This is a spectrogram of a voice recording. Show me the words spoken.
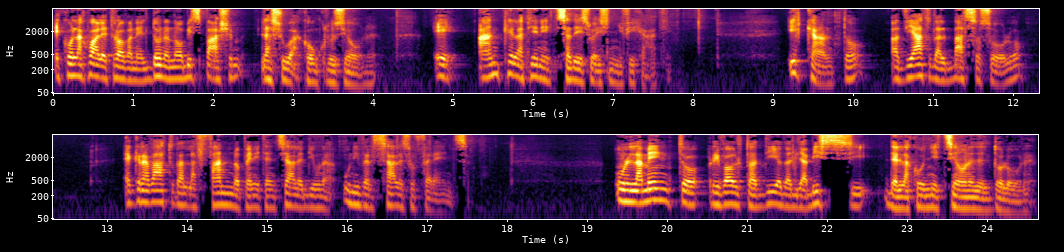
e con la quale trova nel Dona Nobis Pacem la sua conclusione e anche la pienezza dei suoi significati. Il canto, avviato dal basso solo, è gravato dall'affanno penitenziale di una universale sofferenza. Un lamento rivolto a Dio dagli abissi della cognizione del dolore.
